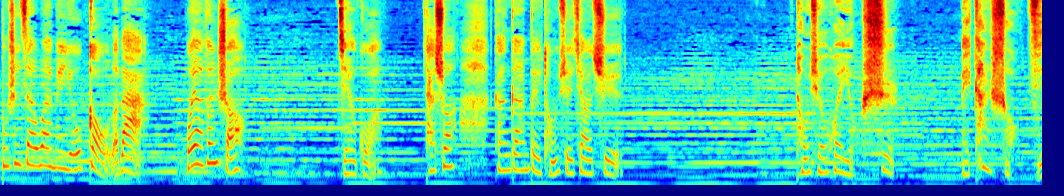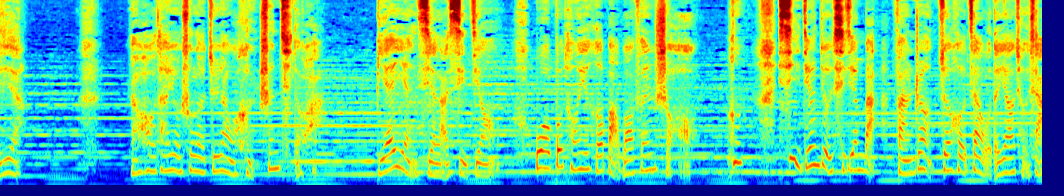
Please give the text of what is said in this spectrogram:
不是在外面有狗了吧？我要分手。结果，他说刚刚被同学叫去同学会有事，没看手机。然后他又说了句让我很生气的话：“别演戏了，戏精，我不同意和宝宝分手。”戏精就戏精吧，反正最后在我的要求下，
